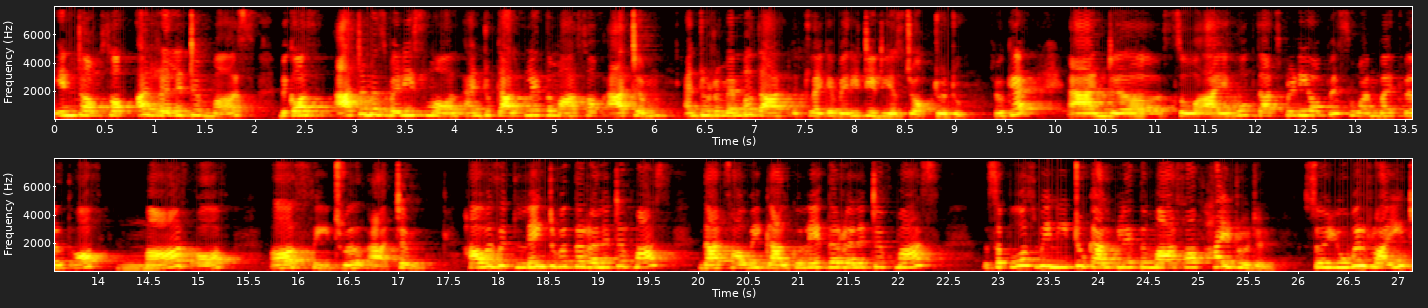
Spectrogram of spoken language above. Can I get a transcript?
In terms of a relative mass because atom is very small and to calculate the mass of atom and to remember that it's like a very tedious job to do okay? And uh, so I hope that's pretty obvious. 1 by 12th of mass of a C12 atom. How is it linked with the relative mass? That's how we calculate the relative mass. Suppose we need to calculate the mass of hydrogen. So you will write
